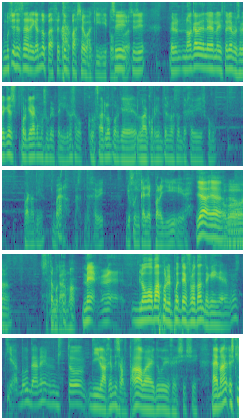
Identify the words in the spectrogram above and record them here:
Muchos se están arriesgando para hacerte un paseo aquí, tonto, Sí, ¿eh? sí, sí. Pero no acabé de leer la historia, pero se ve que es porque era como súper peligroso cruzarlo porque la corriente es bastante heavy. Es como. Bueno, tío. Bueno, bastante heavy. Yo fui en kayak por allí y Ya, ya. Tampoco- pero bueno. está muy calmado. Me, me- Luego vas por el puente flotante que dices, hostia puta, nen, esto. Y la gente saltaba y tú dices, sí, sí. Además, es que.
